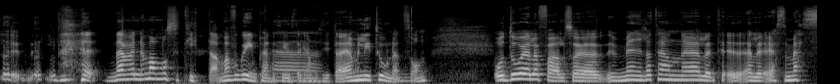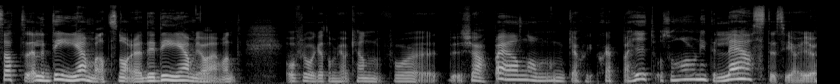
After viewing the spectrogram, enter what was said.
nej men man måste titta, man får gå in på hennes Instagram och titta, Emily Tornadsson. Och då i alla fall så har jag mejlat henne eller, eller smsat, eller DMat snarare, det är DM jag har använt. Och frågat om jag kan få köpa en, om hon kan skeppa hit. Och så har hon inte läst det ser jag ju.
